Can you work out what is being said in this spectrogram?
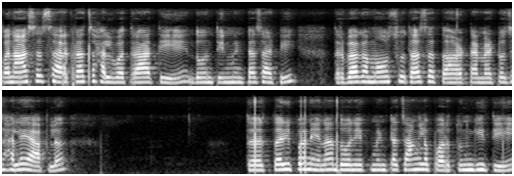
पण असं सारखाच हलवत राहते दोन तीन मिनटासाठी. तर बघा मऊसूत असं टमॅटो झालं आहे आपलं. तर तरी पण आहे ना दोन एक मिनटं चांगलं परतून घेते.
